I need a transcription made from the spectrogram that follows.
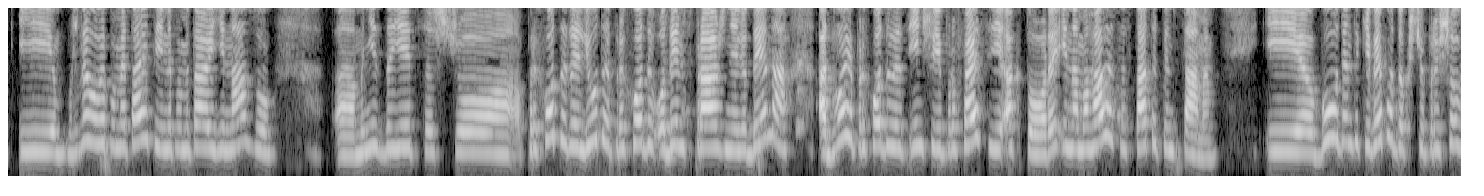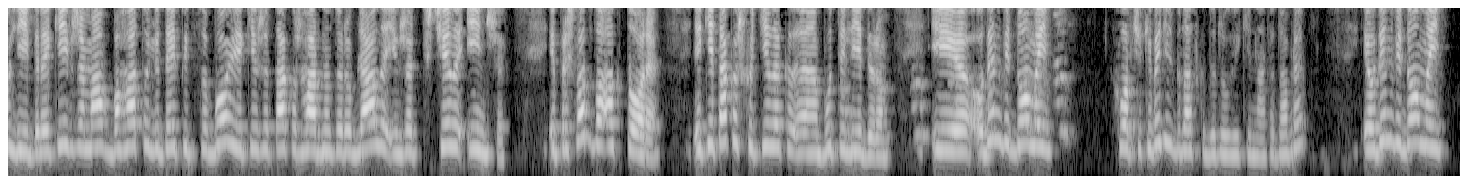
і, можливо, ви пам'ятаєте і не пам'ятаю її назву. е, мені здається, що приходили люди, приходив один справжня людина, а двоє приходили з іншої професії, актори, і намагалися стати тим самим. І був один такий випадок, що прийшов лідер, який вже мав багато людей під собою, які вже також гарно заробляли і вже вчили інших. І прийшло два актори, які також хотіли е, бути лідером. І один відомий хлопчики, вийдіть, будь ласка, до другої кімнати, добре? І один відомий.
